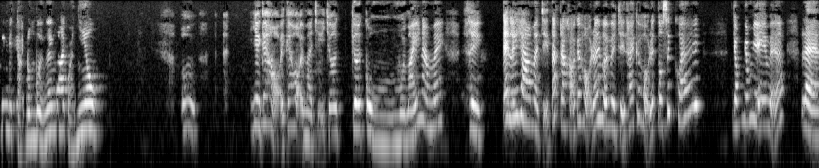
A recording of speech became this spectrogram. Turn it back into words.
mình bị tác động bởi người ngoài quá nhiều ừ như cái hội cái hội mà chị chơi chơi cùng mười mấy năm ấy thì cái lý do mà chị tách ra khỏi cái hội đấy bởi vì chị thấy cái hội đấy toxic quá ấy. Giống giống như em vậy á là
